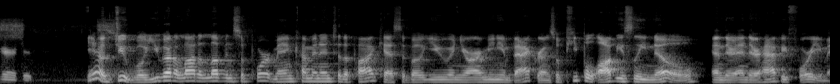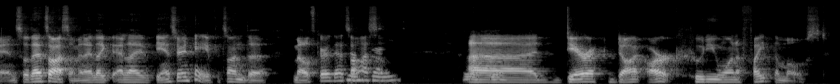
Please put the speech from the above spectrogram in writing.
heritage. Yeah, dude. Well, you got a lot of love and support, man, coming into the podcast about you and your Armenian background. So people obviously know, and they're and they're happy for you, man. So that's awesome. And I like and I like the answer. And hey, if it's on the mouth guard, that's okay. awesome. Uh, Derek dot arc. Who do you want to fight the most?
